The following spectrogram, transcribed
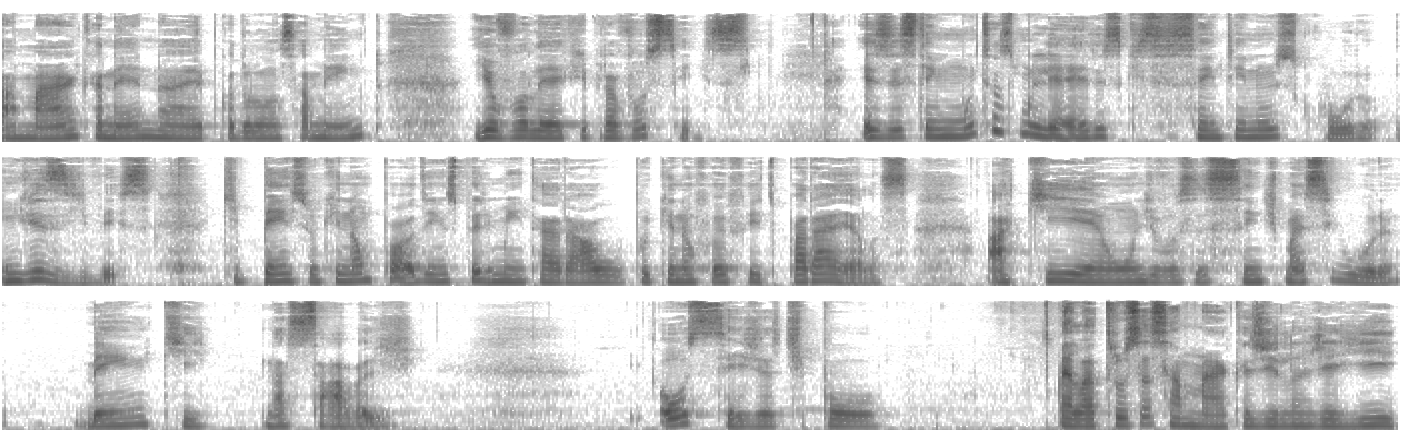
a marca, né, na época do lançamento, e eu vou ler aqui para vocês. Existem muitas mulheres que se sentem no escuro, invisíveis, que pensam que não podem experimentar algo porque não foi feito para elas. Aqui é onde você se sente mais segura, bem aqui, na Savage. Ou seja, tipo, ela trouxe essa marca de lingerie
